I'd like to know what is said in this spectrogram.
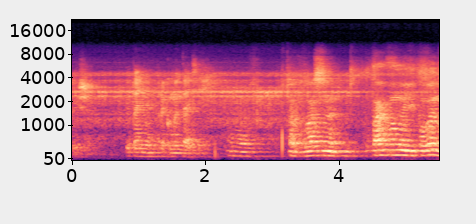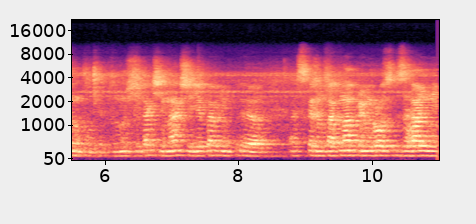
скоріше. Питання рекомендацій. Е, Так, власне, так воно і повинно бути, тому що так чи інакше є певні, е, скажімо так, напрям роз, загальні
